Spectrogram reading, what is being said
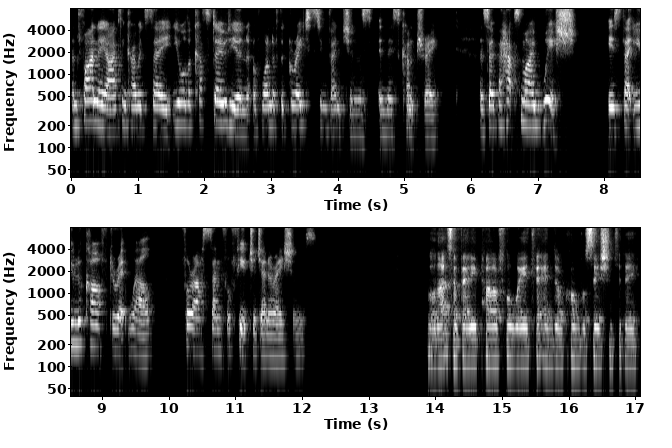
And finally, I think I would say you're the custodian of one of the greatest inventions in this country. And so perhaps my wish is that you look after it well for us and for future generations. Well, that's a very powerful way to end our conversation today.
